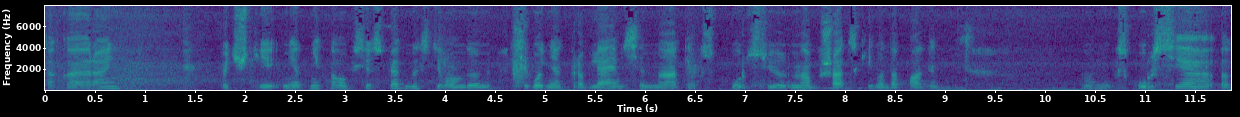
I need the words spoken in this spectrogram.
такая рань. Почти нет никого, все спят в гостевом доме. Сегодня отправляемся на экскурсию на Пшатские водопады. Экскурсия э,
